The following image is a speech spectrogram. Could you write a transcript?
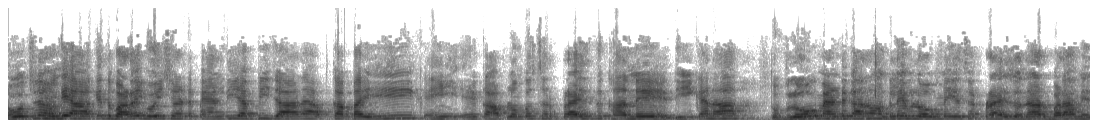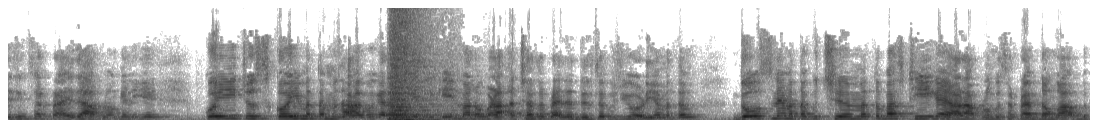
सोच रहे होंगे आके दोबारा ही वही शर्ट पहन ली, अब भी जा रहा है आपका भाई। कहीं एक आप लोगों को सरप्राइज़ दिखाने, ठीक है ना? तो व्लॉग मैं एंड कर रहा हूँ, अगले व्लॉग में ये सरप्राइज़ होना है और बड़ा अमेजिंग सरप्राइज़ है आप लोगों के लिए। कोई चुस, कोई मतलब मज़ाक वगैरह यकीन मानो बड़ा अच्छा सरप्राइज़ है, दिल से खुशी हो रही है मतलब दोस्त ने मतलब कुछ मतलब बस ठीक है यार, आप लोगों को सरप्राइज़ दूँगा अब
